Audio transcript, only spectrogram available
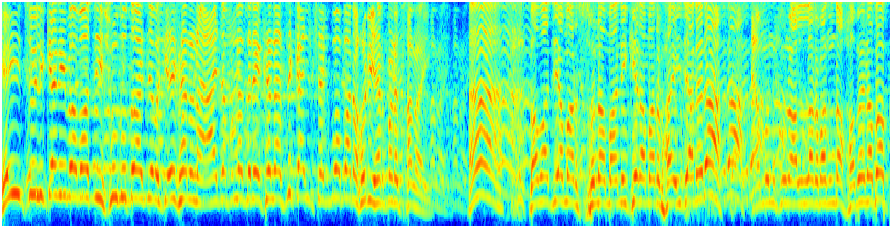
এই চুলকানি বাবাজি, শুধু তো আজ এখানে না, আজ আপনাদের এখানে আছে, কাল থাকব আবার হরিহারপাড়ে থানায়। হ্যাঁ? বাবাজি আমার সোনা মানিকের, আমার ভাই জানে না এমন কোন আল্লাহর বান্দা হবে না বাপ।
